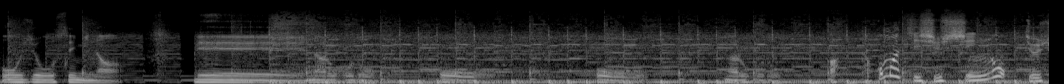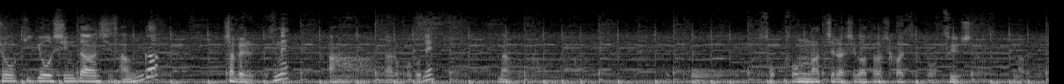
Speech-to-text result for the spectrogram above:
向上セミナー。えー、なるほど。ほうほうなるほど。あ多古町出身の中小企業診断士さんが喋るんですね。ああなるほどね。なるほど。なるほどほうそそんなチラシが新しく書いてたとはつゆ知らず。なるほ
